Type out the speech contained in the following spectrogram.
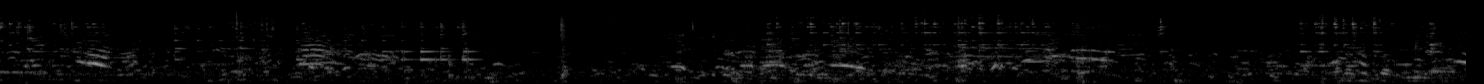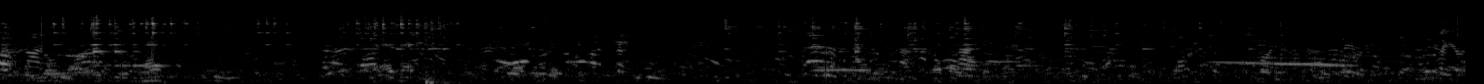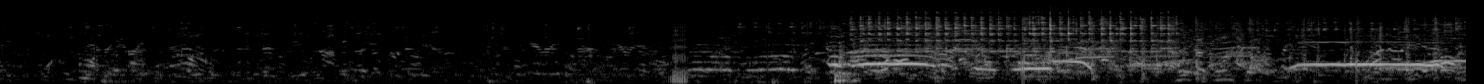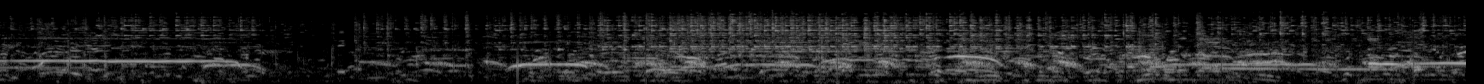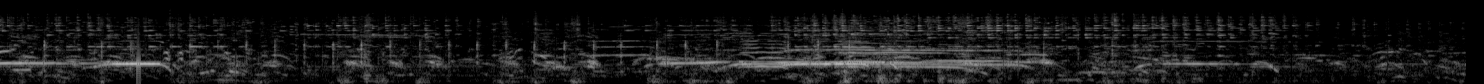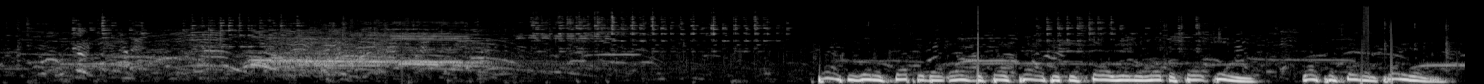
Is intercepted. That ends the first half with the score Union Local 14, West Muskingum 21.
